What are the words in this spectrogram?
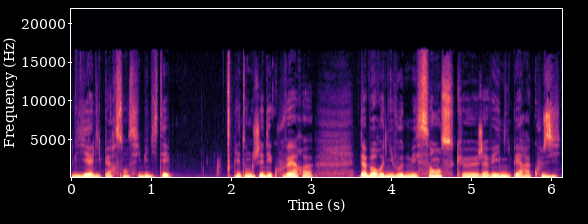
liées à l'hypersensibilité. Et donc j'ai découvert euh, d'abord au niveau de mes sens que j'avais une hyperacousie.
